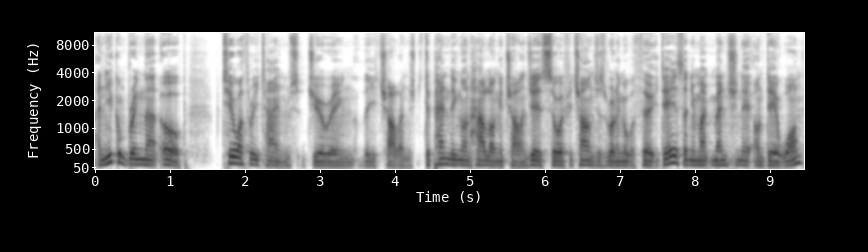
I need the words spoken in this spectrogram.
And you can bring that up two or three times during the challenge, depending on how long a challenge is. So if your challenge is running over 30 days, then you might mention it on day one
